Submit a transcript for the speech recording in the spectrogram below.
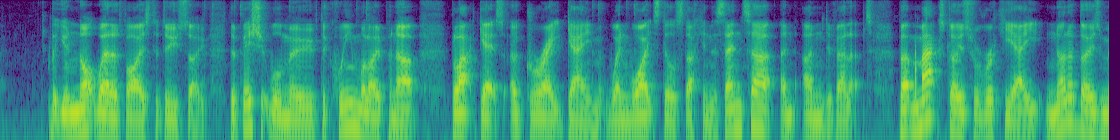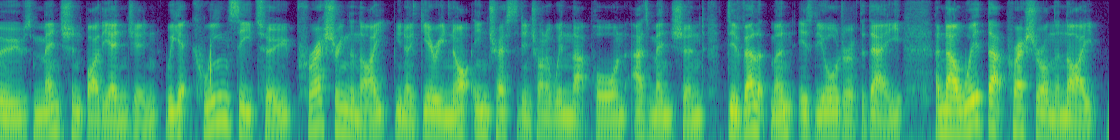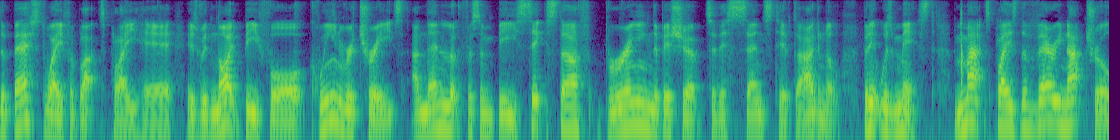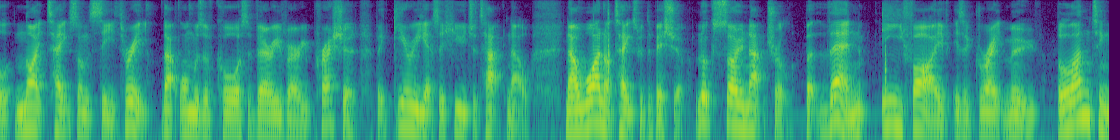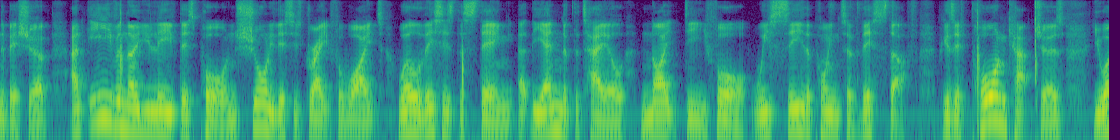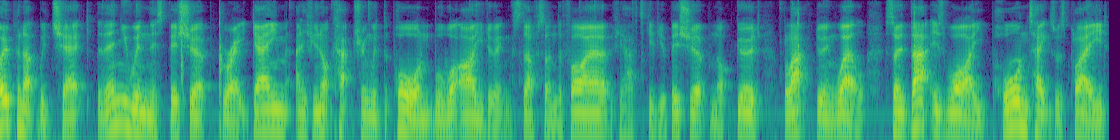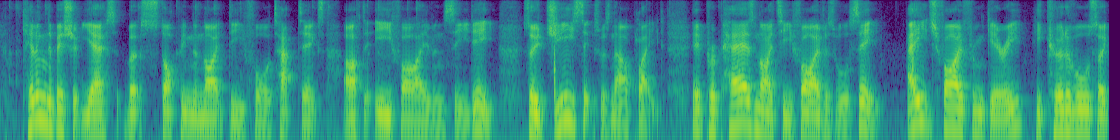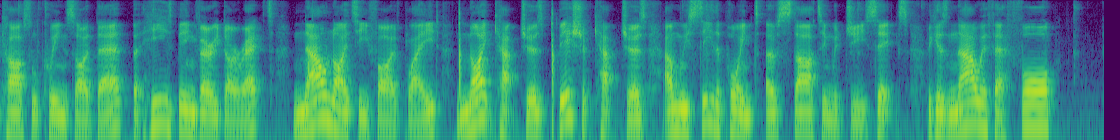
but you're not well advised to do so. The bishop will move, the queen will open up, black gets a great game when white's still stuck in the centre and undeveloped. But Max goes for rook e8, none of those moves mentioned by the engine. We get queen c2, pressuring the knight, you know, Giri not interested in trying to win that pawn, as mentioned. Development is the order of the day. And now with that pressure on the knight, the best way for black to play here is with knight b4, queen retreats, and then look for some b6 stuff, bringing the bishop to this sensitive diagonal. But it was missed. Max plays the very natural knight takes on c3. That one was of course very, very pressured, but Giri gets a huge attack now. Now why not takes with the bishop? Looks so natural. But then e5 is a great move blunting the bishop and even though you leave this pawn surely this is great for white. Well this is the sting. At the end of the tail knight d4 we see the point of this stuff because if pawn captures you open up with check then you win this bishop great game and if you're not capturing with the pawn well what are you doing? Stuff's under fire if you have to give your bishop not good. Black doing well. So that is why pawn takes was played Killing the bishop, yes, but stopping the knight d4 tactics after e5 and cd. So g6 was now played. It prepares knight e5 as we'll see. h5 from Giri, he could have also castled queenside there, but he's being very direct. Now knight e5 played, knight captures, bishop captures, and we see the point of starting with g6. Because now if f4,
